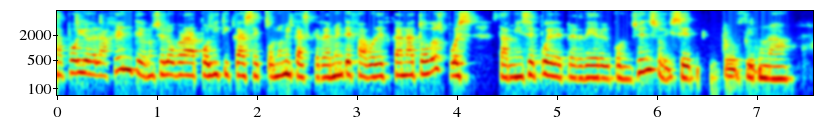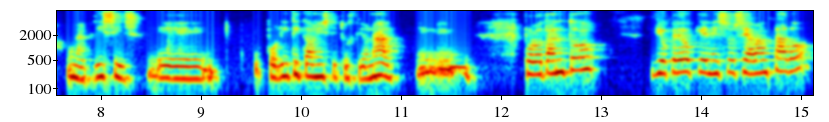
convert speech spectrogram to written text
apoyo de la gente o no se logra políticas económicas que realmente favorezcan a todos, pues también se puede perder el consenso y se producir una, una crisis eh, política o institucional. por lo tanto, yo creo que en eso se ha avanzado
